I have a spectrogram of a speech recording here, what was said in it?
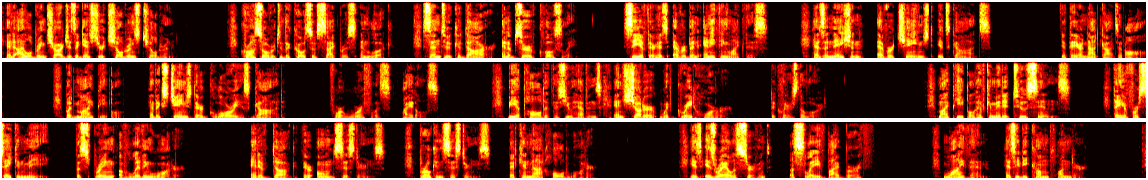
And i will bring charges against your children's children. Cross over to the coast of cyprus and look. Send to kedar and observe closely. See if there has ever been anything like this. Has a nation ever changed its gods? Yet they are not gods at all. But my people have exchanged their glorious god for worthless idols be appalled at this you heavens and shudder with great horror declares the lord. My people have committed two sins. They have forsaken me the spring of living water and have dug their own cisterns broken cisterns that cannot hold water. Is israel a servant a slave by birth? Why then has he become plunder?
